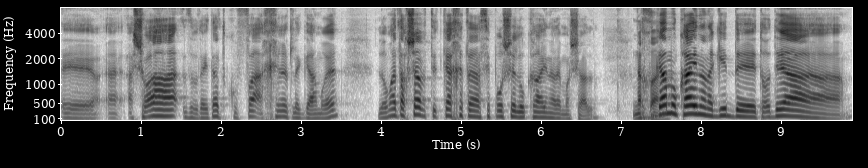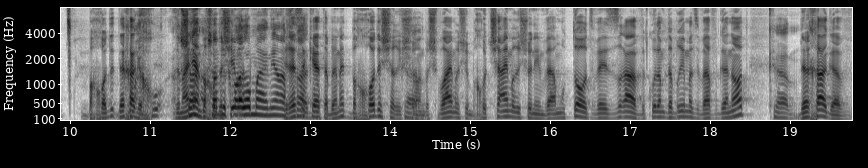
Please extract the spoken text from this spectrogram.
אה, השואה זאת הייתה תקופה אחרת לגמרי. לעומת עכשיו, תיקח את הסיפור של אוקראינה למשל. נכון. אז גם אוקראינה, נגיד, אה, אתה יודע, בחודש, דרך אגב, בחו- זה עכשיו- מעניין, עכשיו זה בחודשים... כבר לא מעניין אף תראה איזה אחד. קטע, באמת בחודש הראשון, כן. בשבועיים הראשונים, בחודשיים הראשונים, ועמותות, ועזרה, וכולם מדברים על זה, והפגנות. כן. דרך אגב,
